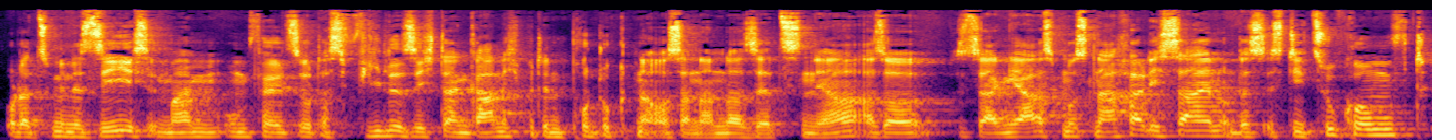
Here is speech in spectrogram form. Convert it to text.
oder zumindest sehe ich es in meinem Umfeld so, dass viele sich dann gar nicht mit den Produkten auseinandersetzen. Ja, also sagen, ja, es muss nachhaltig sein und das ist die Zukunft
